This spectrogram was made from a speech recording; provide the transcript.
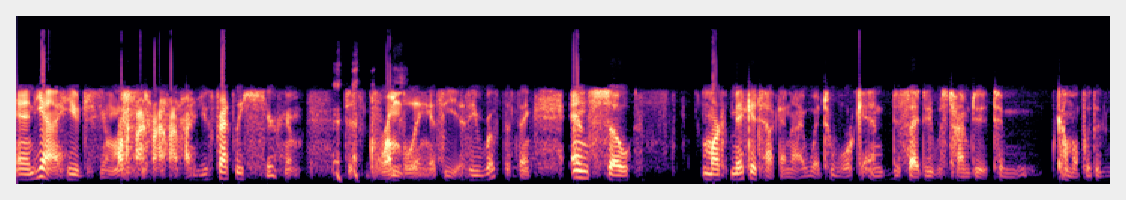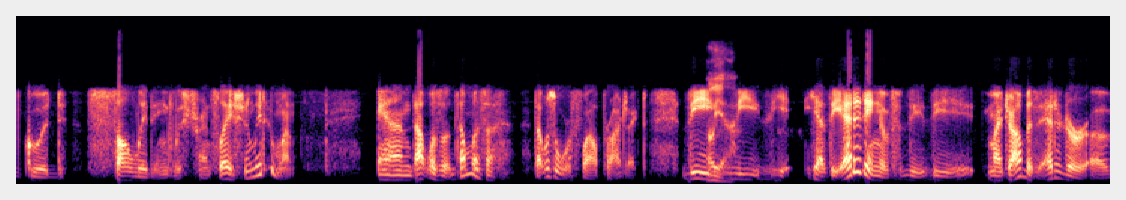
And yeah, he would just you, know, you could practically hear him just grumbling as he as he wrote the thing. And so Mark Mikituk and I went to work and decided it was time to to come up with a good solid English translation. We did one, and that was a that was a that was a worthwhile project. The, oh, yeah. the, the yeah the editing of the the my job as editor of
